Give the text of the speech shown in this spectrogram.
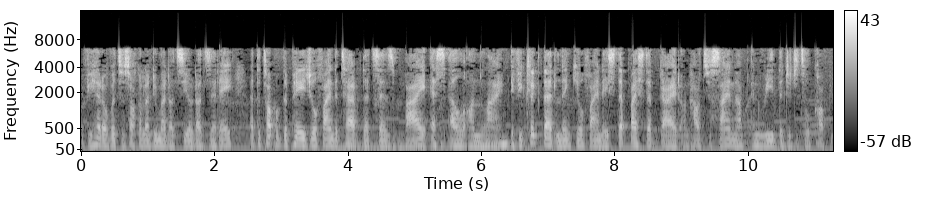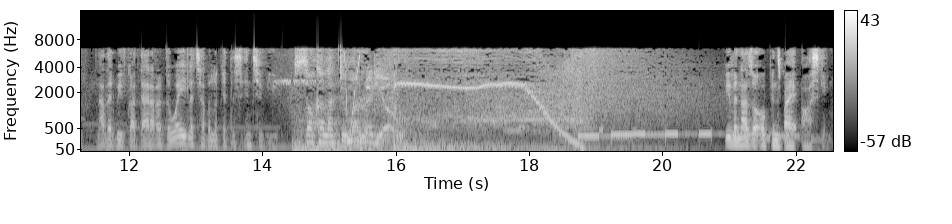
If you head over to soccerladuma.co.za, at the top of the page you'll find a tab that says Buy SL Online. If you click that link, you'll find a step-by-step guide on how to sign up and read the digital copy. Now that we've got that out of the way, let's have a look at this interview. Soccer Laduma Radio. Vivanazo opens by asking,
